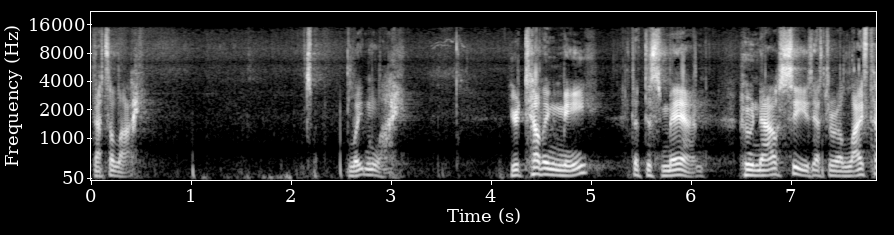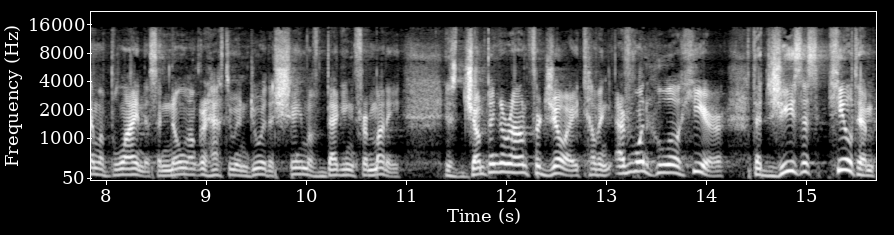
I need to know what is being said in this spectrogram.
That's a lie. It's a blatant lie. You're telling me that this man who now sees after a lifetime of blindness and no longer has to endure the shame of begging for money, is jumping around for joy, telling everyone who will hear that Jesus healed him,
